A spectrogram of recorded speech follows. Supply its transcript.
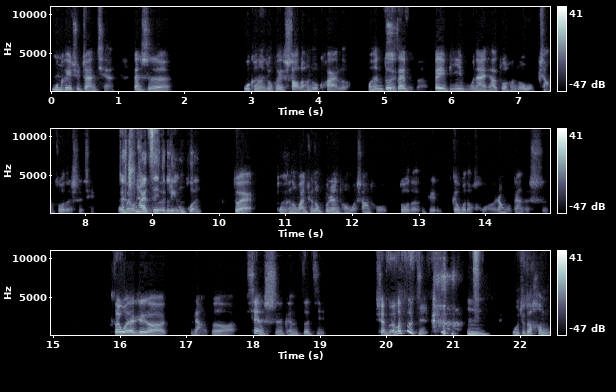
我可以去赚钱，但是我可能就会少了很多快乐。我很多在被逼无奈下做很多我不想做的事情，我没有出卖自己的灵魂。对我可能完全都不认同我上头做的给给我的活让我干的事，所以我在这个两个现实跟自己选择了自己。嗯，我觉得很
